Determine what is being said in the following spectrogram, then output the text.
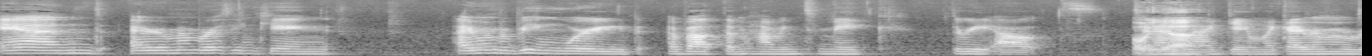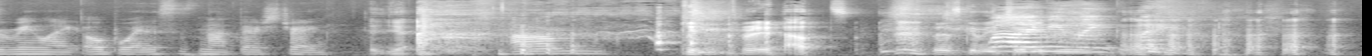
and I remember thinking, I remember being worried about them having to make three outs. To Oh, end yeah. that game. Like I remember being like, "Oh boy, this is not their strength." Yeah. Um, three outs. This could be Well, I mean, like, like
